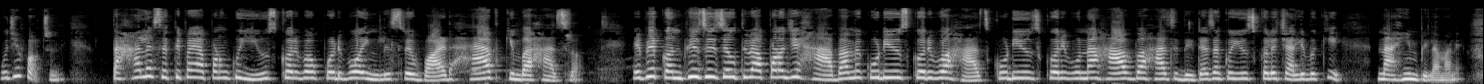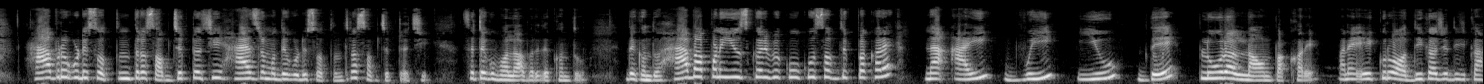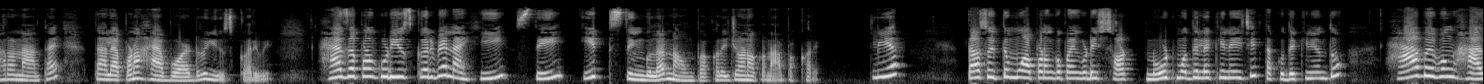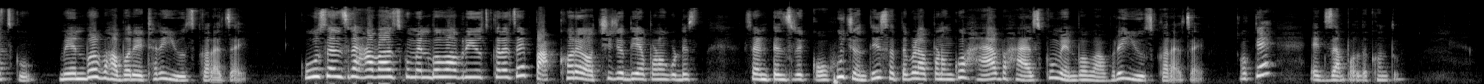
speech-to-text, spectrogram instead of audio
বুজি পৰছনি তাহলে সেতিপায় আপনক ইউজ কৰিব পৰিব ইংলিশে ওয়ার্ড হ্যাভ কিম্বা হাজৰ ଏବେ କନଫ୍ୟୁଜ ହେଇଯାଉଥିବେ ଆପଣ ଯେ ହାଭ୍ ଆମେ କୋଉଠି ୟୁଜ୍ କରିବୁ ହାଜ୍ କୋଉଠି ୟୁଜ୍ କରିବୁ ନା ହାଭ୍ ବା ହାଜ୍ ଦୁଇଟା ଯାକ ୟୁଜ୍ କଲେ ଚାଲିବ କି ନାହିଁ ପିଲାମାନେ ହାଭ୍ର ଗୋଟେ ସ୍ୱତନ୍ତ୍ର ସବଜେକ୍ଟ ଅଛି ହାଜ୍ର ମଧ୍ୟ ଗୋଟେ ସ୍ୱତନ୍ତ୍ର ସବଜେକ୍ଟ ଅଛି ସେଟାକୁ ଭଲ ଭାବରେ ଦେଖନ୍ତୁ ଦେଖନ୍ତୁ ହାଭ୍ ଆପଣ ୟୁଜ୍ କରିବେ କୋଉ କୋଉ ସବଜେକ୍ଟ ପାଖରେ ନା I we you they plural noun ପାଖରେ ମାନେ ଏକରୁ ଅଧିକ ଯଦି କାହାର ନାଁ ଥାଏ ତାହେଲେ ଆପଣ ହ୍ୟାଭ୍ ୱାର୍ଡର ୟୁଜ୍ କରିବେ हाज आप यूज करेंगे ना हि सी इट सिंगुलर नाउन पाखे जनक ना पाखे क्लीयर ता सहित मुझे गोटे सर्ट नोट लिखी नहीं देखी हाव एवं हाज को मेनबर भाव में यूज कराए हाव हाज को मेनबर भाव यूज कराए पाखे अच्छी जदि आप गोटे सेन्टेन्स कहते से हाव हाज को मेनबर भाव यूज कराए ओके एग्जांपल एक्जापल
